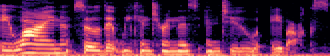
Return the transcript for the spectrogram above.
a line so that we can turn this into a box.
